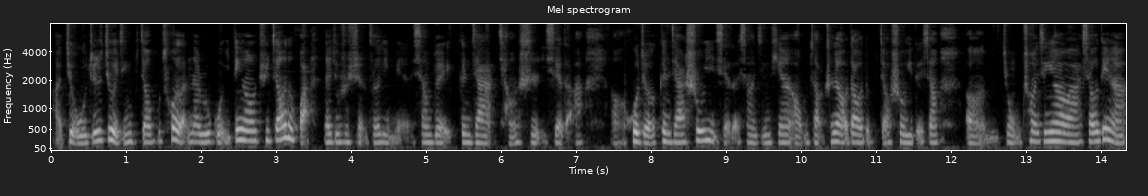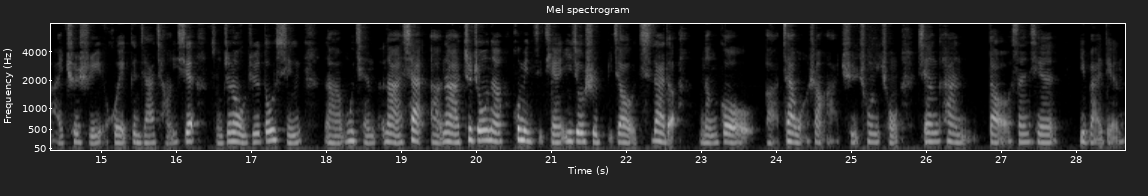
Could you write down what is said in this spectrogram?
啊，就我觉得就已经比较不错了。那如果一定要去交的话，那就是选择里面相对更加强势一些的啊，呃，或者更加收益一些的。像今天啊，我们早晨聊到的比较受益的，像呃这种创新药啊、消电啊，哎，确实也会更加强一些。总之呢，我觉得都行。那目前那下啊，那这周呢，后面几天依旧是比较期待的，能够啊再往上啊去冲一冲，先看到三千。一百点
